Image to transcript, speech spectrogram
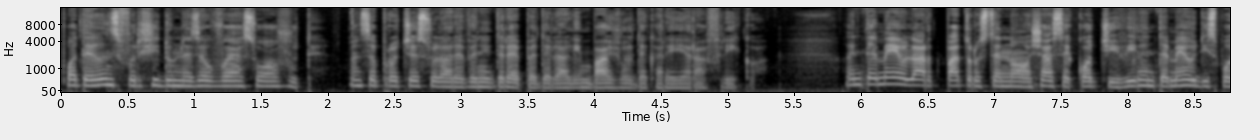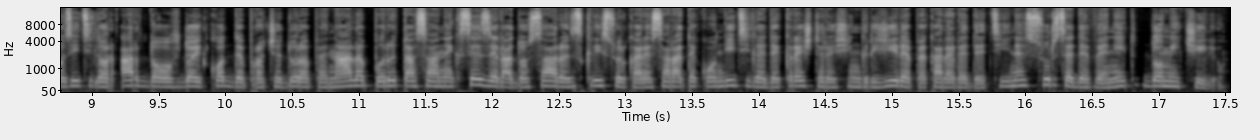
Poate în sfârșit Dumnezeu voia să o ajute. Însă procesul a revenit repede la limbajul de care era frică. În temeiul art 496 cod civil, în temeiul dispozițiilor art 22 cod de procedură penală, părâta să anexeze la dosar înscrisul care să arate condițiile de creștere și îngrijire pe care le deține, surse de venit, domiciliu.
